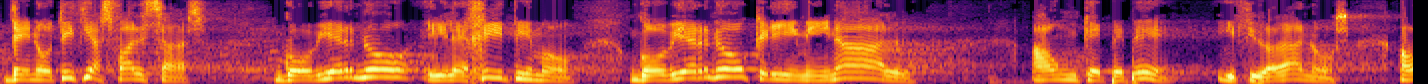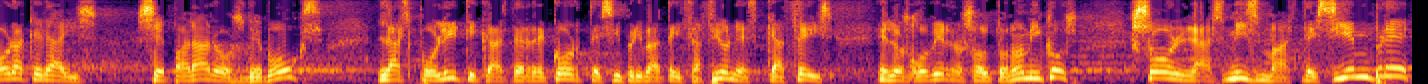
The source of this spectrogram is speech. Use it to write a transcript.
de noticias falsas, gobierno ilegítimo, gobierno criminal, aunque PP y Ciudadanos ahora queráis separaros de Vox, las políticas de recortes y privatizaciones que hacéis en los gobiernos autonómicos son las mismas de siempre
